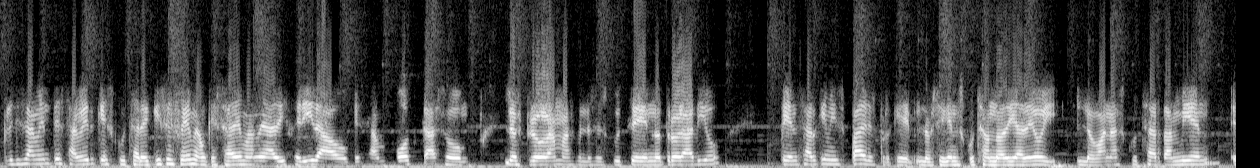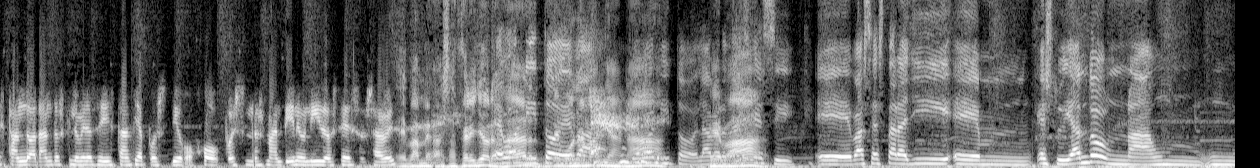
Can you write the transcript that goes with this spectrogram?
precisamente saber que escucharé XFM, aunque sea de manera diferida o que sean podcast o los programas me los escuche en otro horario, pensar que mis padres, porque lo siguen escuchando a día de hoy, lo van a escuchar también, estando a tantos kilómetros de distancia, pues digo, jo, pues nos mantiene unidos eso, ¿sabes? Eva, me vas a hacer llorar. Qué bonito, de buena Eva. mañana. Qué bonito, la Eva. verdad es que sí. Eh, vas a estar allí eh, estudiando una- un, un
